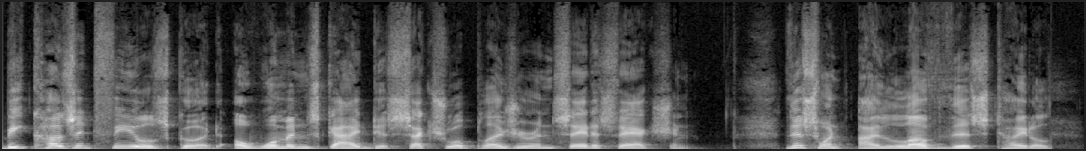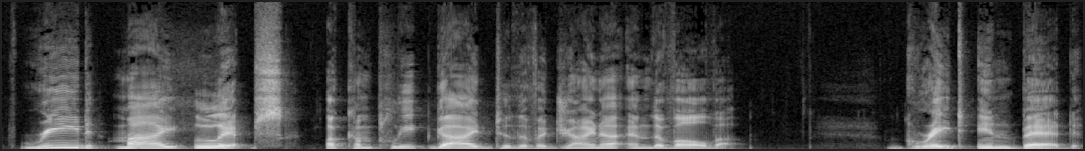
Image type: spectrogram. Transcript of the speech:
Because It Feels Good A Woman's Guide to Sexual Pleasure and Satisfaction. This one, I love this title Read My Lips A Complete Guide to the Vagina and the Vulva. Great in Bed,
